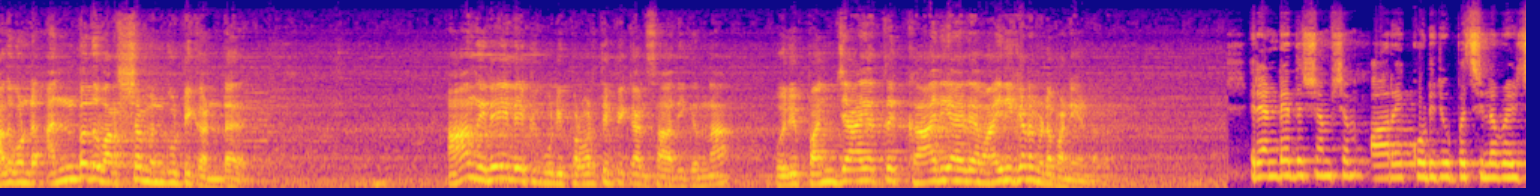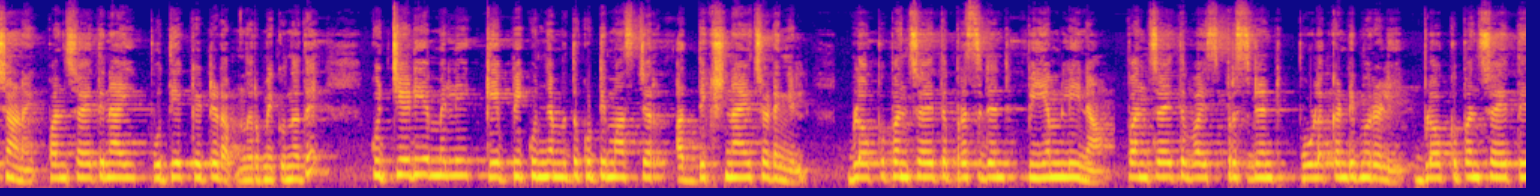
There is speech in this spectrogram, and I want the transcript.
അതുകൊണ്ട് അൻപത് വർഷം മുൻകൂട്ടി കണ്ട് ആ നിലയിലേക്ക് കൂടി പ്രവർത്തിപ്പിക്കാൻ സാധിക്കുന്ന ഒരു പഞ്ചായത്ത് കാര്യാലയമായിരിക്കണം ഇവിടെ പണിയേണ്ടത്. രണ്ട് ദശാംശം ആറ് കോടി രൂപ ചിലവഴിച്ചാണ് പഞ്ചായത്തിനായി പുതിയ കെട്ടിടം നിർമ്മിക്കുന്നത്. Kuttiady M L A K P Kunhammathkutty master അധ്യക്ഷനായ ചടങ്ങിൽ block panchayat president P M Leena panchayat vice president Poolakandi Murali block panchayat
